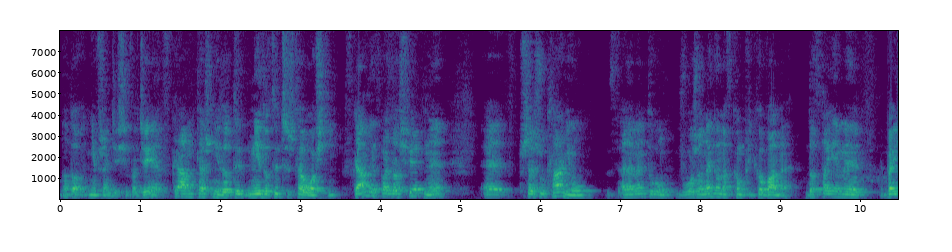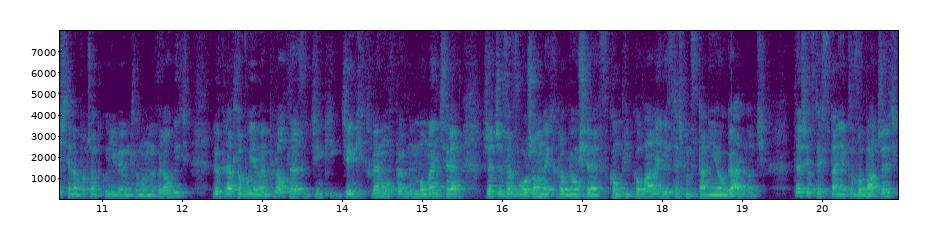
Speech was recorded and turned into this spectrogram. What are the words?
no to nie wszędzie się dzieje. W kram też nie, doty nie dotyczy całości. W kram jest bardzo świetny e, w przerzucaniu z elementu włożonego na skomplikowane. Dostajemy wejście na początku, nie wiemy co mamy zrobić, wypracowujemy proces, dzięki, dzięki któremu w pewnym momencie rzeczy we włożonych robią się skomplikowane i jesteśmy w stanie je ogarnąć. Też jesteś w stanie to zobaczyć,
